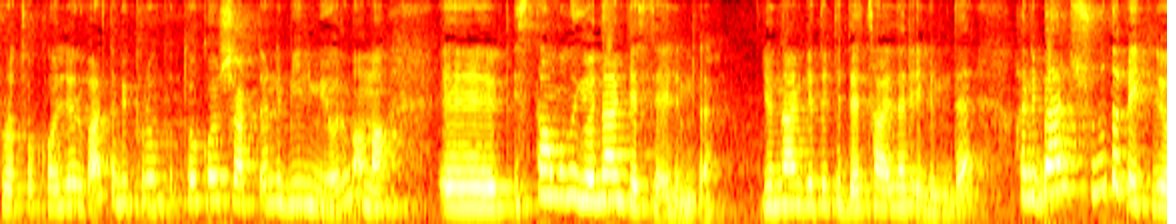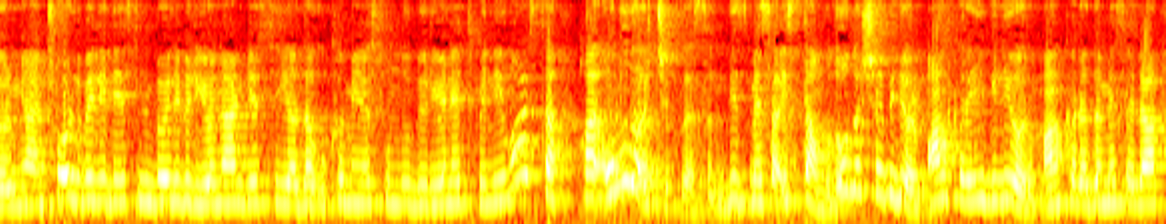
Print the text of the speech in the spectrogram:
protokolleri var. Tabii protokol şartlarını bilmiyorum ama İstanbul'un yönergesi elimde. Yönergedeki detaylar elimde. Hani ben şunu da bekliyorum yani Çorlu Belediyesi'nin böyle bir yönergesi ya da UKM'ye sunduğu bir yönetmeliği varsa onu da açıklasın. Biz mesela İstanbul'da ulaşabiliyorum. Ankara'yı biliyorum. Ankara'da mesela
